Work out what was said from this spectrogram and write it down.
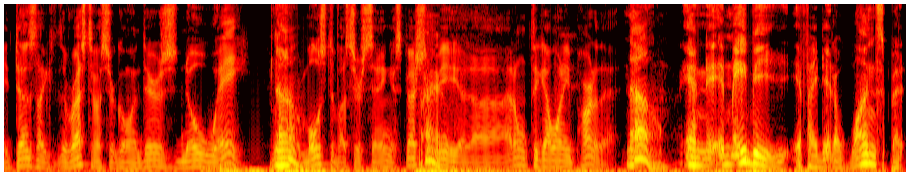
it does. Like the rest of us are going, "There's no way." Or no, most of us are saying, especially Right. me. Uh, I don't think I want any part of that. no, and and maybe if I did it once, but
